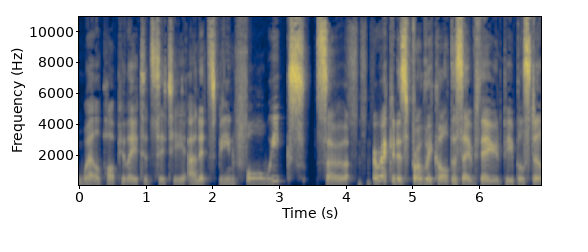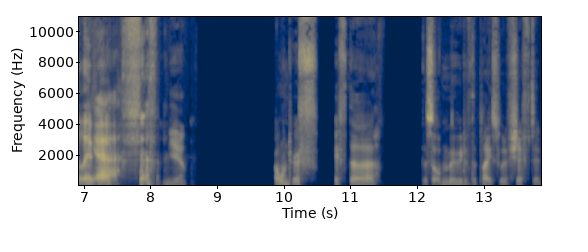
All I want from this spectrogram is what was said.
well populated city, and it's been four weeks. So I reckon it's probably called the same thing. People still live yeah. here. Yeah. I wonder if if the the sort of mood of the place would have shifted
